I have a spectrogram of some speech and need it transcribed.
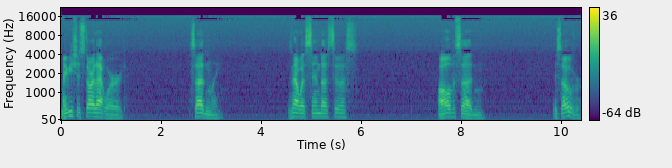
maybe you should start that word. Suddenly. Isn't that what sin does to us? All of a sudden, it's over.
